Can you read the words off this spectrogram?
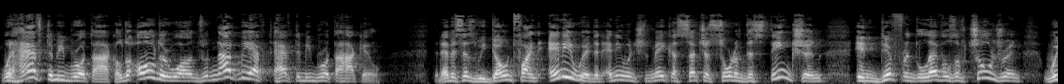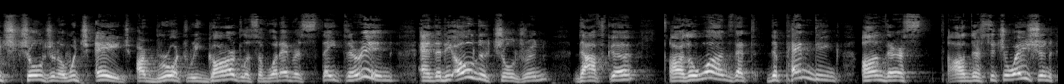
would have to be brought to Hakil. The older ones would not be have to, have to be brought to Hakil. The Rebbe says we don't find anywhere that anyone should make a, such a sort of distinction in different levels of children, which children or which age are brought regardless of whatever state they're in, and that the older children, Dafka, are the ones that, depending on their, on their situation,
